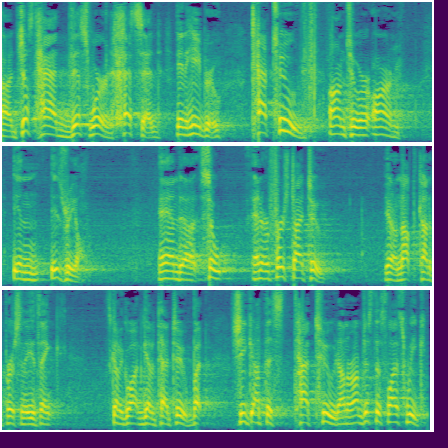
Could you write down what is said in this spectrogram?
uh, just had this word, chesed, in Hebrew, tattooed onto her arm in Israel. And uh, so, and her first tattoo, you know, not the kind of person that you think is going to go out and get a tattoo, but she got this tattooed on her arm just this last week.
